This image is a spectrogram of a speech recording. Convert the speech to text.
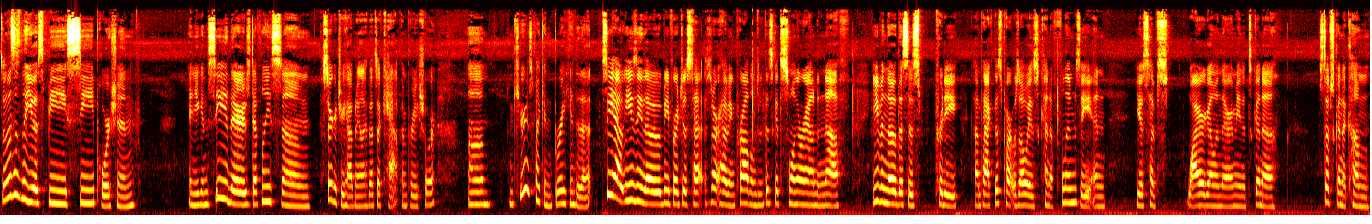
So this is the USB-C portion, and you can see there's definitely some circuitry happening. Like that's a cap, I'm pretty sure. Um, I'm curious if I can break into that. See how easy though it would be for it just to start having problems if this gets swung around enough. Even though this is pretty compact, this part was always kind of flimsy, and you just have wire going there. I mean, it's gonna stuff's gonna come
